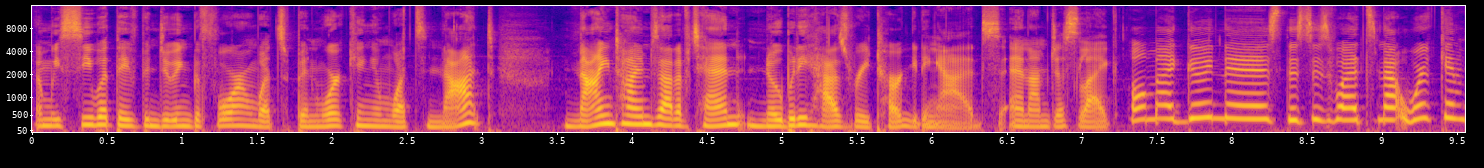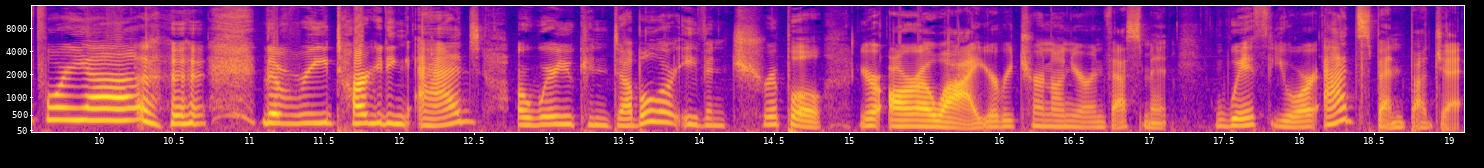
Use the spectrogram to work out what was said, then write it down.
and we see what they've been doing before and what's been working and what's not, nine times out of 10, nobody has retargeting ads. And I'm just like, oh my goodness, this is what's not working for you. the retargeting ads are where you can double or even triple your ROI, your return on your investment, with your ad spend budget.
